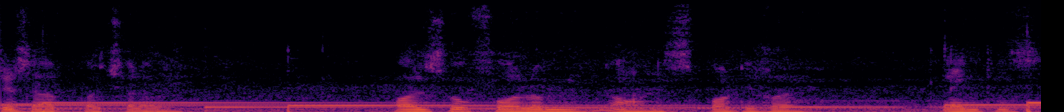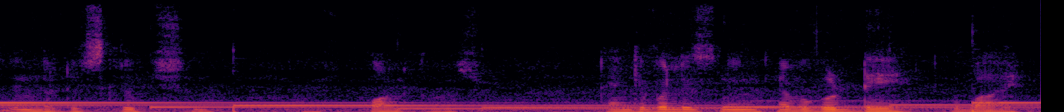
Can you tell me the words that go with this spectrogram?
जैसा आपको अच्छा लगे। Also follow me on Spotify link is in the description of podcast thank you for listening, have a good day, bye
